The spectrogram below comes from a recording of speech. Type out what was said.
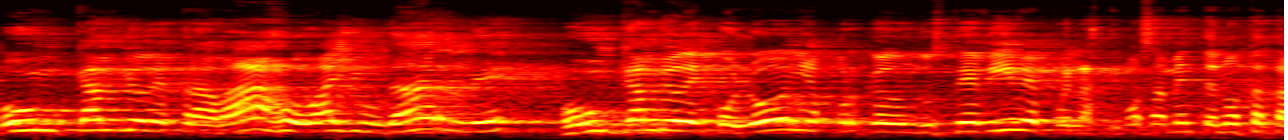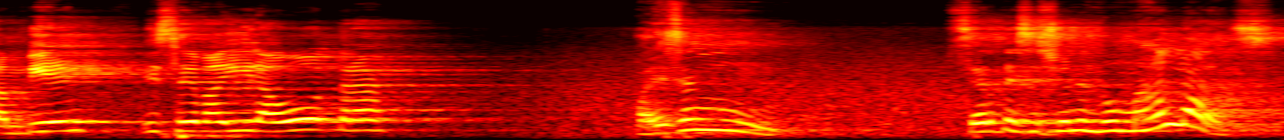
O un cambio de trabajo va a ayudarle. O un cambio de colonia porque donde usted vive pues lastimosamente no está tan bien y se va a ir a otra. Parecen ser decisiones no malas.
